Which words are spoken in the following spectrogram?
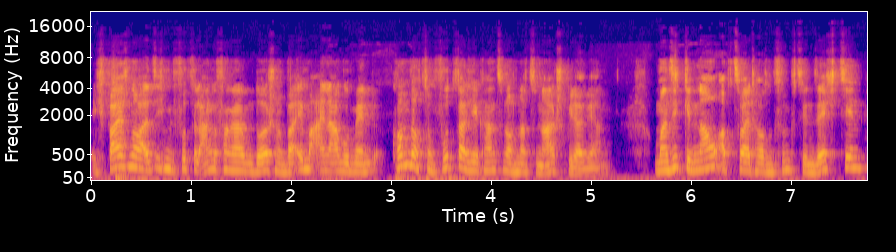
ich weiß noch, als ich mit Futsal angefangen habe in Deutschland, war immer ein Argument, komm doch zum Futsal, hier kannst du noch Nationalspieler werden. Und man sieht genau ab 2015, 16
